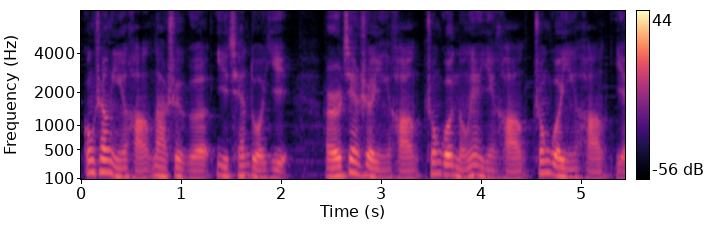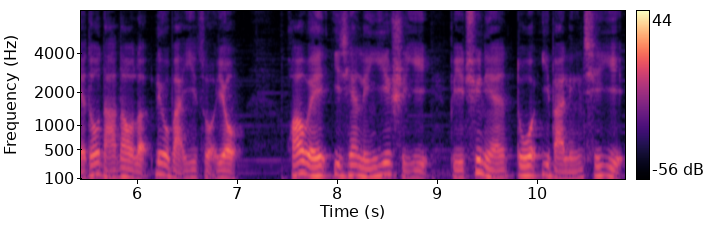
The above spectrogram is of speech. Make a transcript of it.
工商银行纳税额一千多亿，而建设银行、中国农业银行、中国银行也都达到了六百亿左右。华为一千零一十亿，比去年多一百零七亿。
